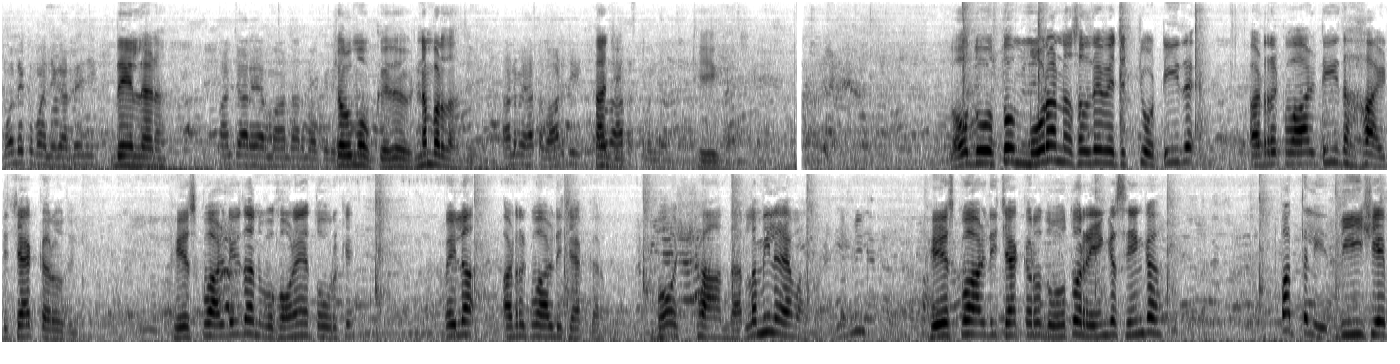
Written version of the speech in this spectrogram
ਮੁੱਲ ਇੱਕ ਪੰਜ ਕਰਦੇ ਜੀ। ਦੇਣ ਲੈਣ। 5-4000 ਮਾਨਦਾਰ ਮੌਕੇ ਦੇ ਚਲੋ ਮੌਕੇ ਤੇ। ਨੰਬਰ ਦੱਸ ਦਿਓ। 97 ਹੱਥ ਵਾੜ ਜੀ। ਹਾਂਜੀ। 57 ਠੀਕ ਹੈ। ਲਓ ਦੋਸਤੋ ਮੋਹਰਾ ਨਸਲ ਦੇ ਵਿੱਚ ਝੋਟੀ ਤੇ ਆਰਡਰ ਕੁਆਲਿਟੀ ਤੇ ਹਾਈਟ ਚੈੱਕ ਕਰੋ ਤੁਸੀਂ। ਫੇਸ ਕੁਆਲਿਟੀ ਵੀ ਤੁਹਾਨੂੰ ਵਿਖਾਉਣੇ ਆ ਤੋੜ ਕੇ। ਪਹਿਲਾਂ ਆਰਡਰ ਕੁਆਲਿਟੀ ਚੈੱਕ ਕਰੋ। ਬਹੁਤ ਸ਼ਾਨਦਾਰ। ਲੰਮੀ ਲੈ ਮਾਸਾ ਲੰਮੀ। ਫੇਸ ਕੁਆਲਿਟੀ ਚੈੱਕ ਕਰੋ ਦੋਸਤੋ ਰਿੰਗ ਸਿੰਘ। ਪਤਲੀ ਵੀ ਸ਼ੇਪ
